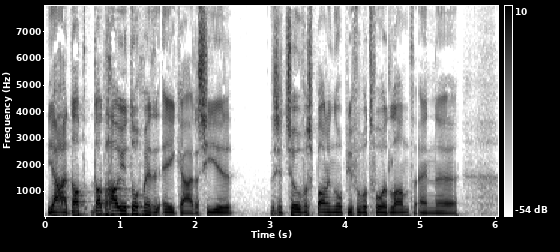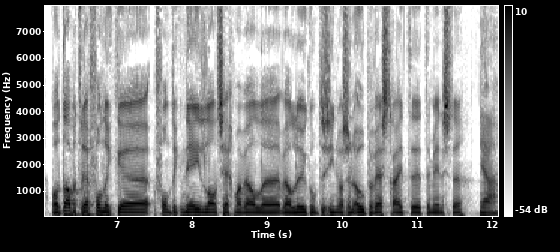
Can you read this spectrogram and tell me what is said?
ja, dat, dat hou je toch met een EK. Daar zie je, er zit zoveel spanning op. Je voetbalt voor het land. En eh, wat dat betreft vond ik, eh, vond ik Nederland zeg maar wel, eh, wel leuk om te zien. Was een open wedstrijd tenminste. Ja.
